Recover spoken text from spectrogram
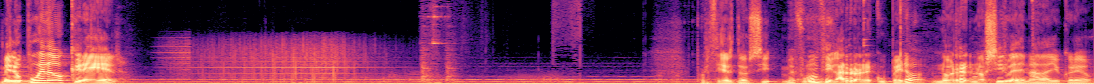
Me lo puedo creer. Por cierto, si me fumo un cigarro recupero no, no sirve de nada, yo creo.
